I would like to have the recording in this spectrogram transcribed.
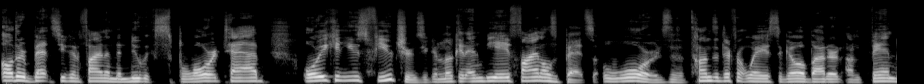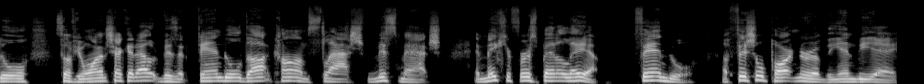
other bets you can find in the new Explore tab, or you can use futures. You can look at NBA Finals bets, awards. There's tons of different ways to go about it on FanDuel. So if you want to check it out, visit fanduel.com slash mismatch and make your first bet a layup. FanDuel, official partner of the NBA.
